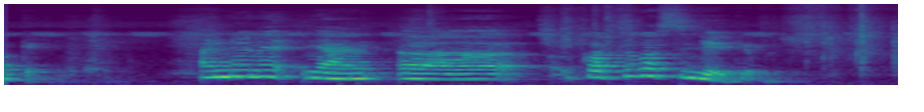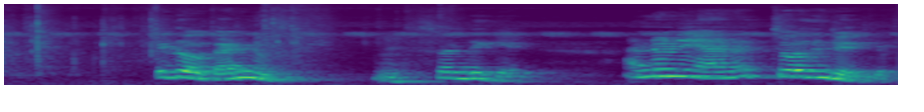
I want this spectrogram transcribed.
ഓക്കെ അന്നുവിന് ഞാൻ കുറച്ച് ക്വസ്റ്റ്യൻ ചോദിക്കും. ഇത് നോക്കാം അന്നു ശ്രദ്ധിക്കേ. അന്നനെ ഞാൻ ചോദ്യം ചോദിക്കും.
